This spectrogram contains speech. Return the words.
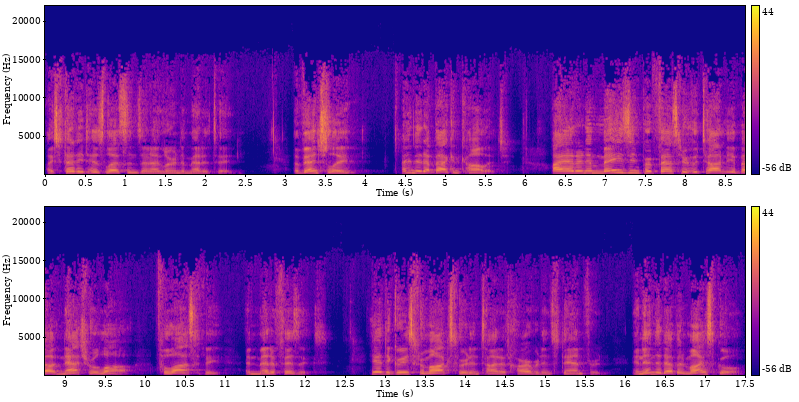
I studied his lessons and I learned to meditate. Eventually, I ended up back in college. I had an amazing professor who taught me about natural law, philosophy, and metaphysics. He had degrees from Oxford and taught at Harvard and Stanford, and ended up at my school.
